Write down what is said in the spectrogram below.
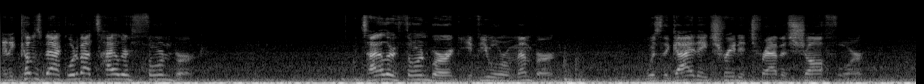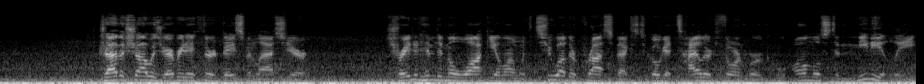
And it comes back. What about Tyler Thornburg? Tyler Thornburg, if you will remember, was the guy they traded Travis Shaw for. Travis Shaw was your everyday third baseman last year. Traded him to Milwaukee along with two other prospects to go get Tyler Thornburg, who almost immediately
